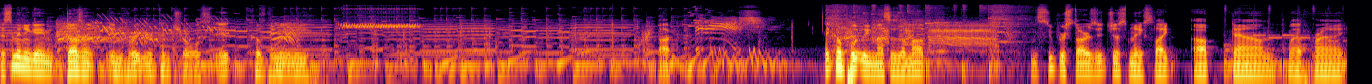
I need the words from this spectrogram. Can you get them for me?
This minigame doesn't invert your controls, it completely... Fuck. It completely messes them up. In Superstars, it just makes like up, down, left, right.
